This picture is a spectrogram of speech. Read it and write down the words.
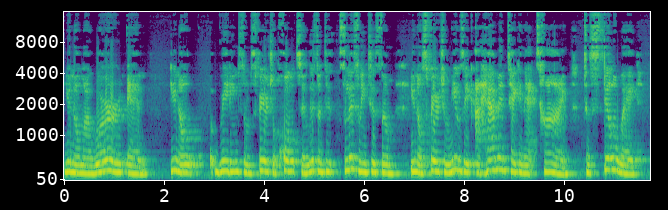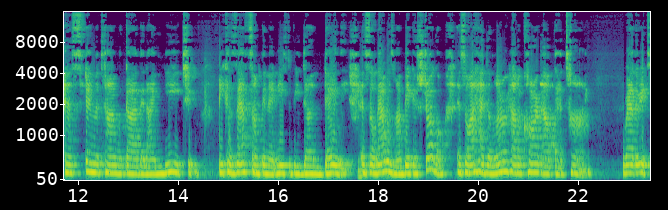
you know, my word and, you know, reading some spiritual quotes and listen to listening to some you know spiritual music i haven't taken that time to still away and spend the time with god that i need to because that's something that needs to be done daily. And so that was my biggest struggle. And so i had to learn how to carve out that time. Rather, it's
